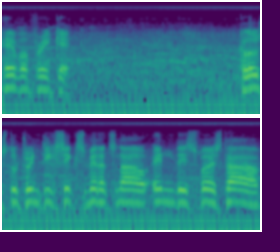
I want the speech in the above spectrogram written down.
have a free kick. Close to 26 minutes now in this first half.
